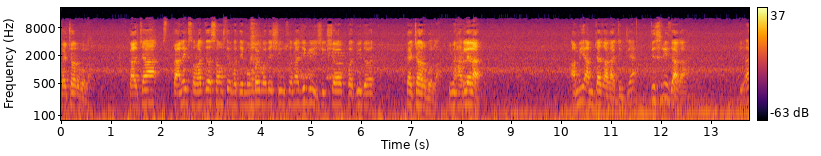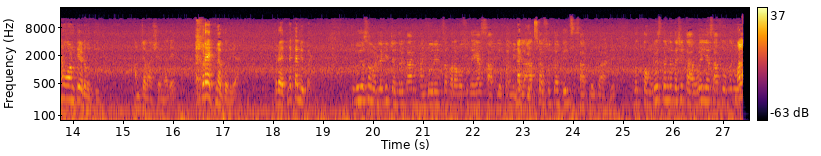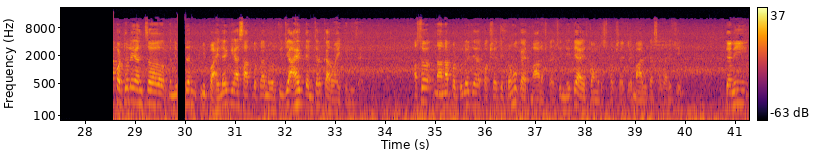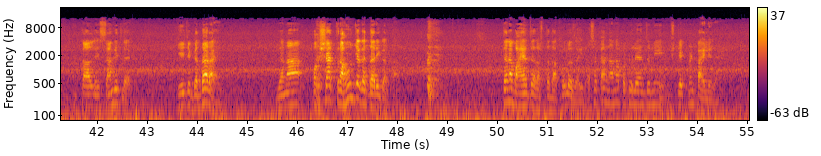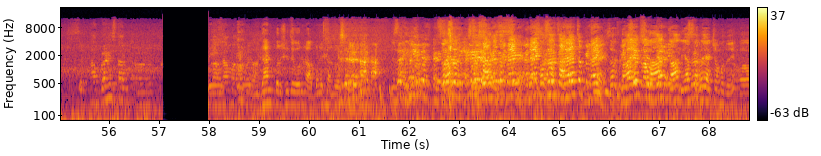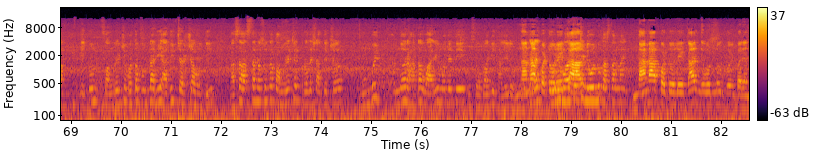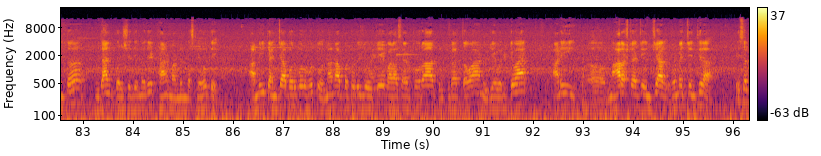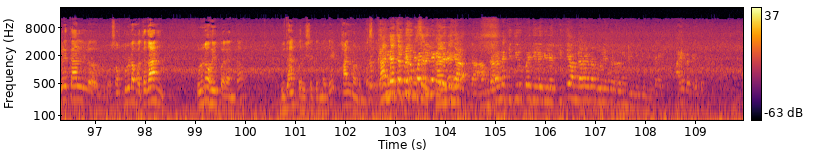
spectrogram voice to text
त्याच्यावर बोला. कालच्या स्थानिक स्वराज्य संस्थेमध्ये मुंबईमध्ये शिवसेना जिंकली शिक्षक पदवीधर त्याच्यावर बोला. तुम्ही हारलेला आहात. आम्ही आमच्या जागा जिंकल्या. तिसरी जागा ही अनवॉन्टेड होती. आमच्या भाषेमध्ये. प्रयत्न करूया. प्रयत्न कमी पडले. तुम्ही जसं म्हटलं की चंद्रकांत हांडोरेंचा पराभव सुद्धा या सात लोकांनी केला. आता सुद्धा तेच सात लोक आहेत. मग काँग्रेसकडनं तशी कारवाई या सात लोकांवर मला पटोले यांचं निवेदन मी पाहिलं की या सात लोकांवरती जे आहेत त्यांच्यावर कारवाई केली जाईल. असं नाना पटोले जे पक्षाचे प्रमुख आहेत महाराष्ट्राचे नेते आहेत काँग्रेस पक्षाचे महाविकास आघाडीचे. त्यांनी काल हे सांगितलं आहे की हे जे गद्दार आहेत ज्यांना पक्षात राहून जे गद्दारी करतात त्यांना बाहेरचा रस्ता दाखवला जाईल असं काल नाना पटोले यांचं मी स्टेटमेंट पाहिलेलं आहे. अफगाणिस्तान विधान परिषदेवरून काल काल या सगळ्या याच्यामध्ये एकूण काँग्रेसची मतं फुटणार ही आधीच चर्चा होती. असं असताना सुद्धा काँग्रेसचे प्रदेशाध्यक्ष मुंबईत न राहता वारीमध्ये ते सहभागी झालेले होते. नाना पटोले काल- निवडणूक असताना नाना पटोले काल निवडणूक होईपर्यंत विधान परिषदेमध्ये ठाण मांडून बसले होते. आम्ही त्यांच्याबरोबर होतो. नाना पटोले जे होते बाळासाहेब थोरात पृथ्वीराज चव्हाण विजय वडेट्टीवार आणि महाराष्ट्राचे इन्चार्ज रमेश चेंथिरा हे सगळे काल संपूर्ण मतदान पूर्ण होईपर्यंत विधान परिषदेमध्ये ठाण मांडून बसले. कांद्याचा प्रश्न सर, आमदारांना किती रुपये दिले गेले? किती आमदारांना दोन एकर जमीन दिली गेली? काय आहे का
